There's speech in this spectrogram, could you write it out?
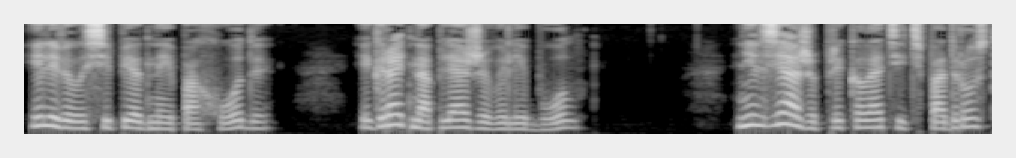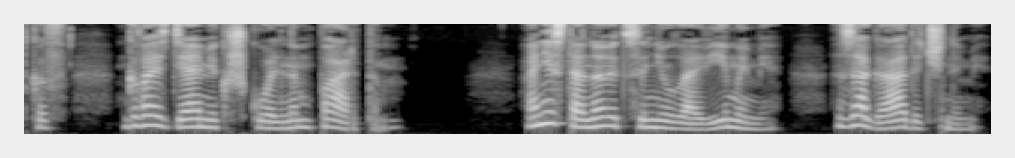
или велосипедные походы, играть на пляже волейбол — Нельзя же приколотить подростков гвоздями к школьным партам. Они становятся неуловимыми, загадочными.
